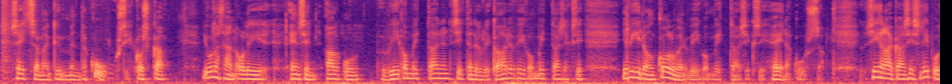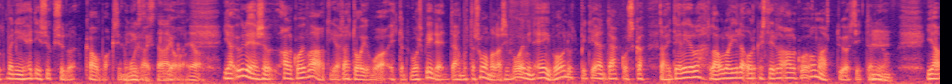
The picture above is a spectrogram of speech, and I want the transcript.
1976, koska juhlathan oli ensin alkuun viikon mittainen, sitten ne tuli kahden viikon mittaiseksi ja vihdoin kolmen viikon mittaisiksi heinäkuussa. Siihen aikaan siis liput meni heti syksyllä kaupaksi. Meni kaikki. Aikaa, joo. Joo. Ja yleisö alkoi vaatia tai toivoa, että voisi pidentää, mutta suomalaisin voimin ei voinut pidentää, koska taiteilijoilla, laulajilla, orkesterilla alkoi omat työt sitten mm. jo. Ja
